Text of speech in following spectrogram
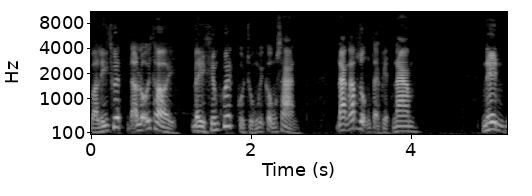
và lý thuyết đã lỗi thời, đầy khiếm khuyết của chủ nghĩa Cộng sản đang áp dụng tại Việt Nam. Nên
